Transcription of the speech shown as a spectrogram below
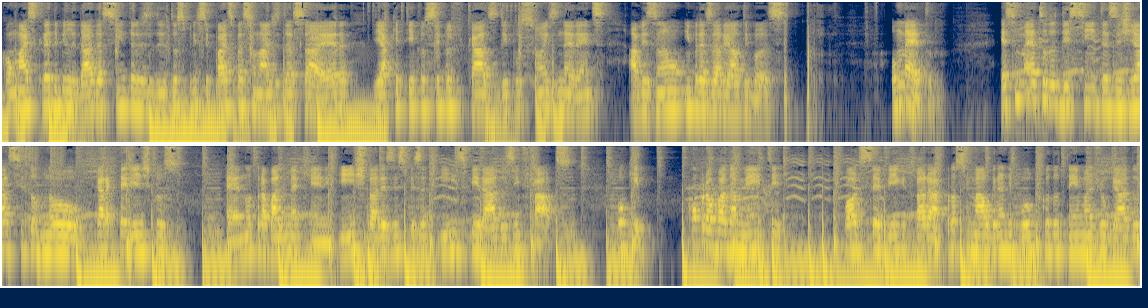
com mais credibilidade a síntese dos principais personagens dessa era de arquetipos simplificados de pulsões inerentes à visão empresarial de Buzz. O método. Esse método de síntese já se tornou característico é, no trabalho McKinney em histórias inspiradas em fatos, o que comprovadamente pode servir para aproximar o grande público do tema julgado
